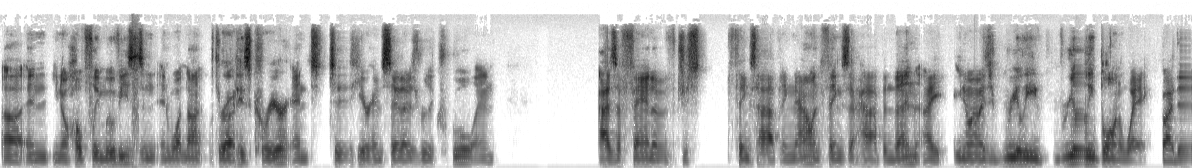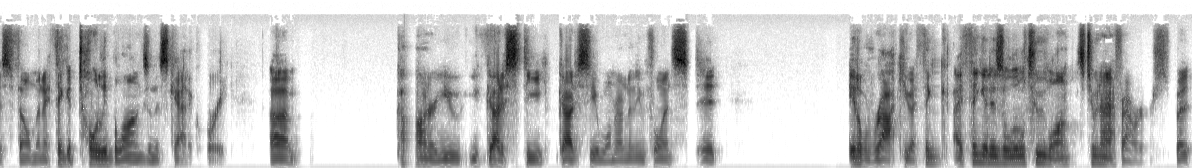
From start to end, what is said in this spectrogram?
uh, and, you know, hopefully movies and, and whatnot throughout his career. And to hear him say that is really cool. And as a fan of just things happening now and things that happened then, I, you know, I was really, really blown away by this film. And I think it totally belongs in this category. Um, Connor, you you got to see got to see a woman under the influence. It it'll rock you. I think I think it is a little too long. It's two and a half hours, but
